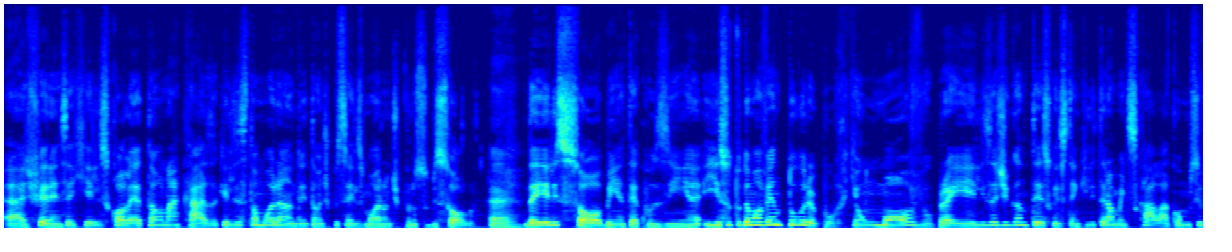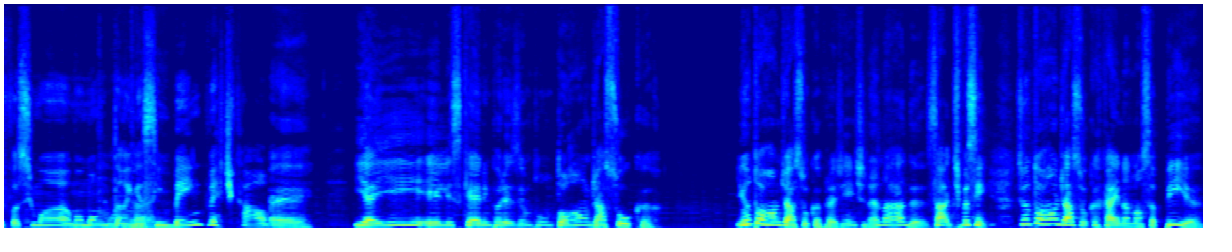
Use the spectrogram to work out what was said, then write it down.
A diferença é que eles coletam na casa que eles estão morando. Então, tipo assim, eles moram, tipo, no subsolo. É. Daí eles sobem até a cozinha. E isso tudo é uma aventura, porque um móvel pra eles é gigantesco. Eles têm que literalmente escalar como se fosse uma, uma montanha, Montanha. assim, bem vertical. É. E aí eles querem, por exemplo, um torrão de açúcar. E um torrão de açúcar pra gente não é nada. Sabe? Tipo assim, se um torrão de açúcar cair na nossa pia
